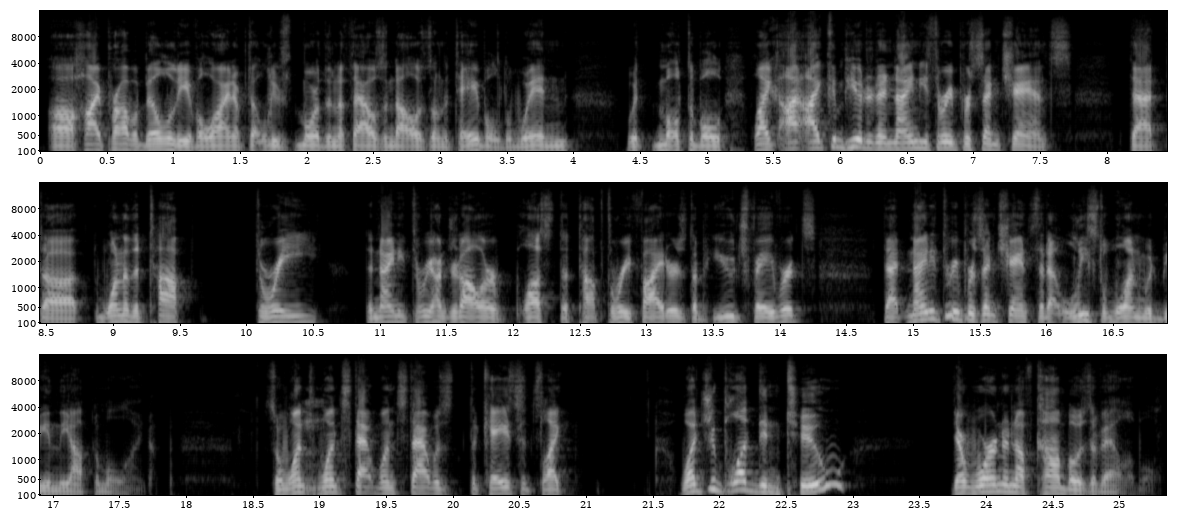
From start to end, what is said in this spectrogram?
a high probability of a lineup that leaves more than a thousand dollars on the table to win with multiple. Like I, I computed a ninety three percent chance that uh, one of the top three, the $9,300 plus the top three fighters, the huge favorites, that 93% chance that at least one would be in the optimal lineup. So once mm-hmm. once that once that was the case, it's like once you plugged in two, there weren't enough combos available.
